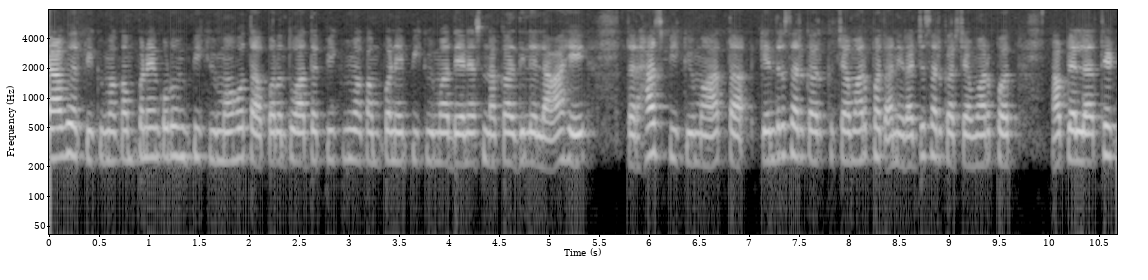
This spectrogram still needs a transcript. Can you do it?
अगोदर पीक विमा कंपन्यांकडून पीक विमा होता परंतु आता पीक विमा कंपन्या पीक विमा देण्यास नकार दिलेला आहे. तर हाच पीक विमा आता केंद्र सरकारच्या मार्फत आणि राज्य सरकारच्या मार्फत आपल्याला थेट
